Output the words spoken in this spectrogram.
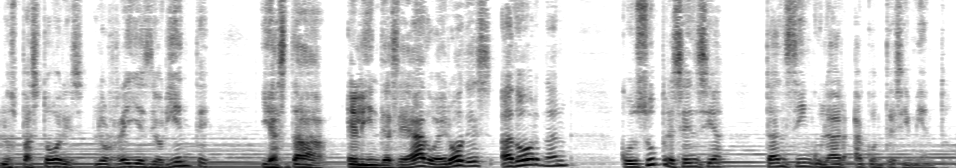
los pastores, los reyes de Oriente y hasta el indeseado Herodes adornan con su presencia tan singular acontecimiento.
